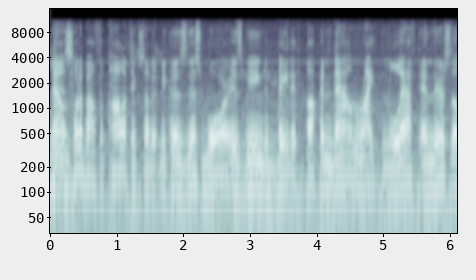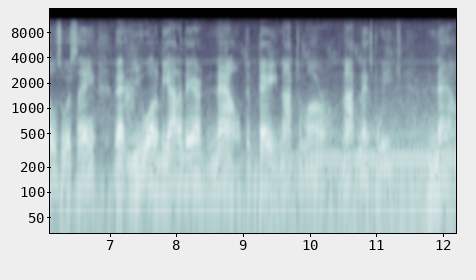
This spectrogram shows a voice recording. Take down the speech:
Now, what about the politics of it? Because this war is being debated up and down, right and left, and there's those who are saying that you ought to be out of there now, today, not tomorrow, not next week, now.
